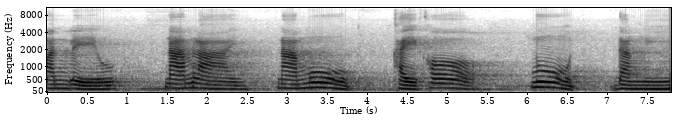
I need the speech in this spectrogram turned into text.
มันเหลว น้ำลาย น้ำมูก ไข่ข้อ มูด ดังนี้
